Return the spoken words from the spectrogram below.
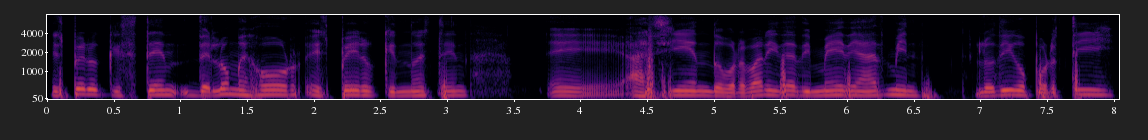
Espero que estén de lo mejor, espero que no estén eh, haciendo barbaridad y media, admin, lo digo por ti,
